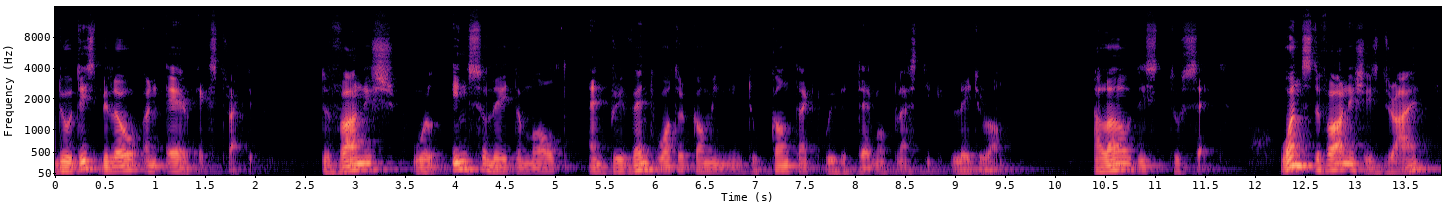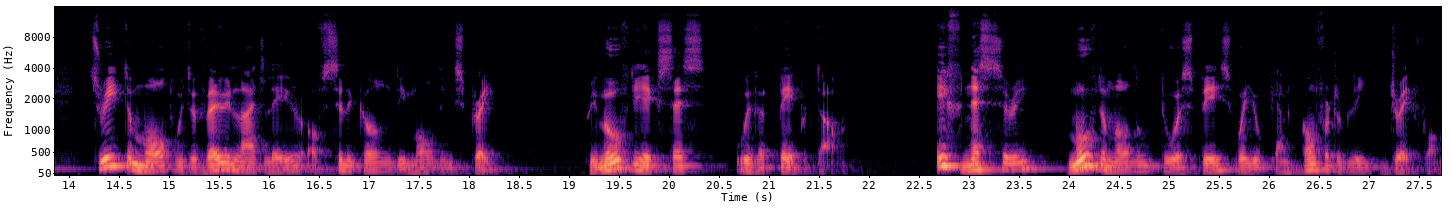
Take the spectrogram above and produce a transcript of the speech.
Do this below an air extractor. The varnish will insulate the mold and prevent water coming into contact with the thermoplastic later on. Allow this to set. Once the varnish is dry, treat the mold with a very light layer of silicone demolding spray. Remove the excess with a paper towel. If necessary, move the model to a space where you can comfortably drape form.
